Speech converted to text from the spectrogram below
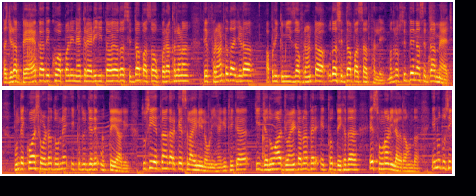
ਤਾਂ ਜਿਹੜਾ ਬੈਕ ਆ ਦੇਖੋ, ਆਪਾਂ ਨੇ ਨੈਕ ਰੈਡੀ ਕੀਤਾ ਹੋਇਆ, ਉਹਦਾ ਸਿੱਧਾ ਪਾਸਾ ਉੱਪਰ ਰੱਖ ਲੈਣਾ ਤੇ ਫਰੰਟ ਦਾ ਜਿਹੜਾ ਆਪਣੀ ਕਮੀਜ਼ ਦਾ ਫਰੰਟ ਆ, ਉਹਦਾ ਸਿੱਧਾ ਪਾਸਾ ਥੱਲੇ, ਮਤਲਬ ਸਿੱਧੇ ਨਾਲ ਸਿੱਧਾ ਮੈਚ ਹੁਣ ਦੇਖੋ ਆ ਸ਼ੋਲਡਰ ਦੋਨੇ ਇੱਕ ਦੂਜੇ ਦੇ ਉੱਤੇ ਆ ਗਏ। ਤੁਸੀਂ ਇਦਾਂ ਕਰਕੇ ਸਲਾਈ ਨਹੀਂ ਲਾਉਣੀ ਹੈਗੀ, ਠੀਕ ਹੈ? ਕਿ ਜਦੋਂ ਆ ਜੁਆਇੰਟ ਆ ਨਾ, ਫਿਰ ਇੱਥੋਂ ਦਿਖਦਾ, ਇਹ ਸੋਹਣਾ ਨਹੀਂ ਲੱਗਦਾ ਹੁੰਦਾ। ਇਹਨੂੰ ਤੁਸੀਂ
